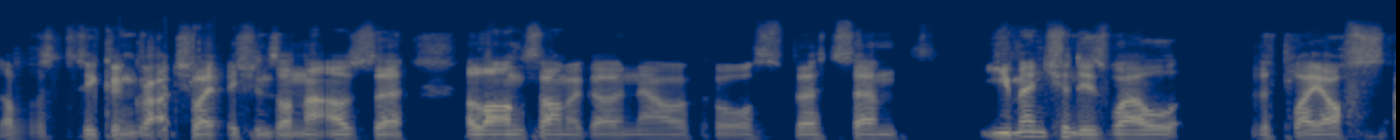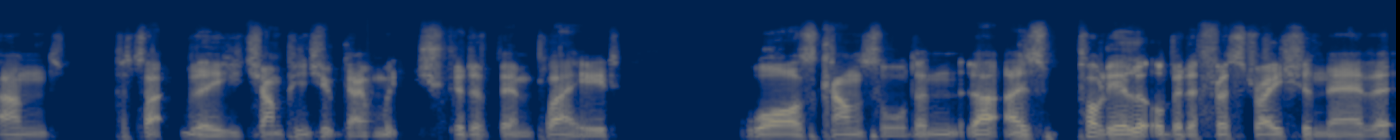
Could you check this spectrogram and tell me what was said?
obviously congratulations on that. That was uh, a long time ago now, of course. But um, you mentioned as well the playoffs and the championship game, which should have been played, was cancelled, and there's probably a little bit of frustration there that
